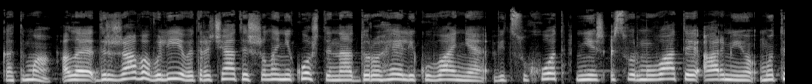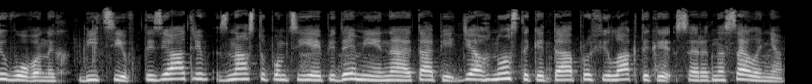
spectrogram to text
катма. Але держава воліє витрачати шалені кошти на дороге лікування від сухот, ніж сформувати армію мотивованих бійців фтизіатрів з наступом цієї епідемії на етапі діагностики та профілактики серед населення.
